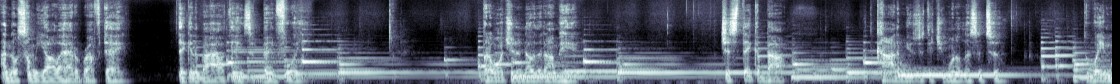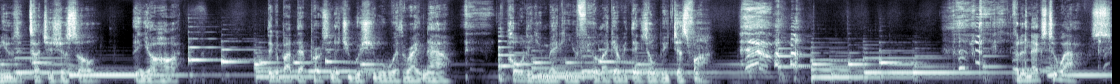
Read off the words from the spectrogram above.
I know some of y'all have had a rough day, thinking about how things have been for you, but I want you to know that I'm here. Just think about the kind of music that you want to listen to, the way music touches your soul and your heart. Think about that person that you wish you were with right now, holding you, making you feel like everything's gonna be just fine. For the next two hours,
